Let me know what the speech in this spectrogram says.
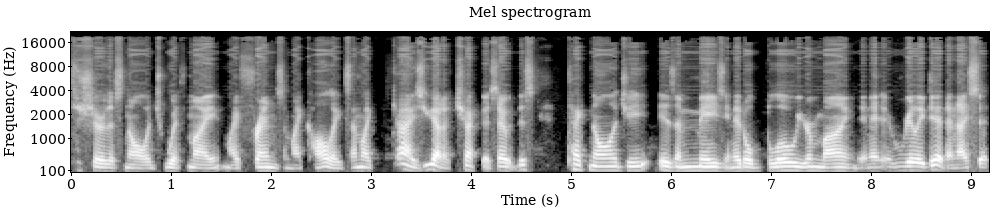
to share this knowledge with my, my friends and my colleagues. I'm like, guys, you got to check this out. This technology is amazing. It'll blow your mind. And it, really did. And I said,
